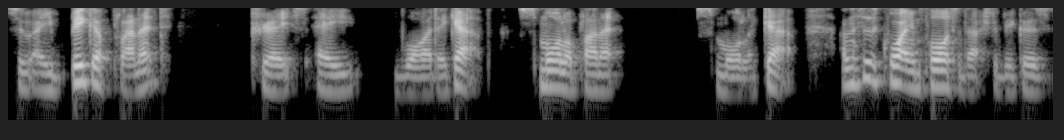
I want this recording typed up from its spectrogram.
So a bigger planet creates a wider gap, smaller planet, smaller gap. And this is quite important actually because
